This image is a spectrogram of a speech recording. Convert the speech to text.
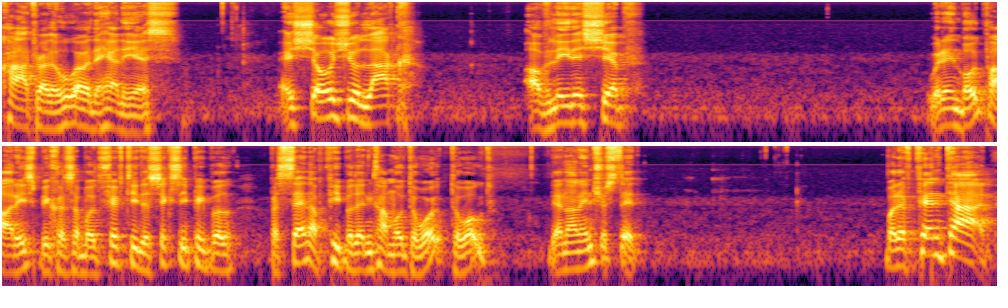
Cartwright, or whoever the hell he is. It shows you lack of leadership within both parties because about 50 to 60 people percent of people didn't come out to vote to vote. They're not interested. But if Pintard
